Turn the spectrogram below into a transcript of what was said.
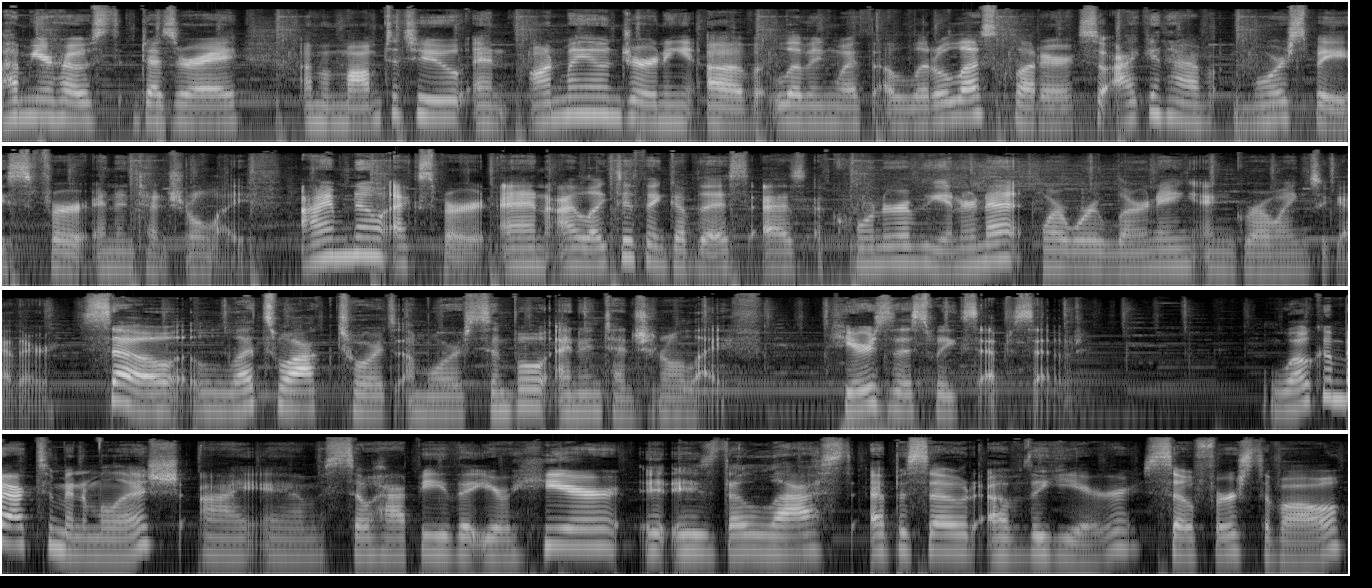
I'm your host, Desirae. I'm a mom to two and on my own journey of living with a little less clutter so I can have more space for an intentional life. I'm no expert, and I like to think of this as a corner of the internet where we're learning and growing together. So let's walk towards a more simple and intentional life. Here's this week's episode. Welcome back to Minimalish. I am so happy that you're here. It is the last episode of the year. So, first of all,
